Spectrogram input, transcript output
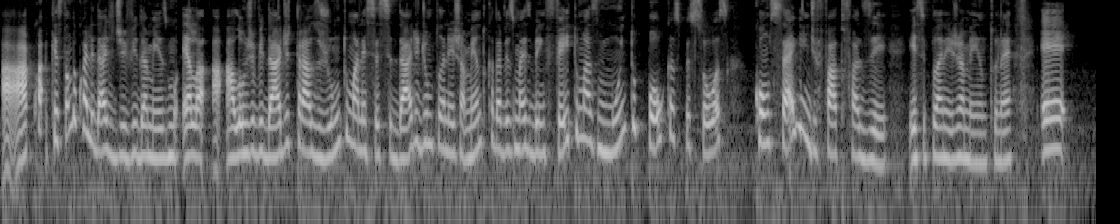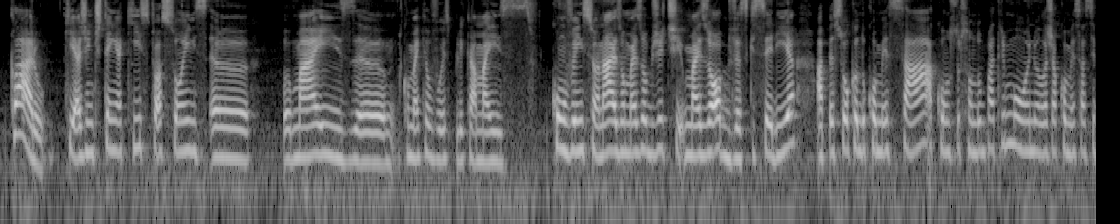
a, a, questão da qualidade de vida mesmo, ela, a, a, longevidade traz junto uma necessidade de um planejamento cada vez mais bem feito, mas muito poucas pessoas conseguem de fato fazer esse planejamento, né? É claro que a gente tem aqui situações uh, mais, uh, como é que eu vou explicar, mais convencionais ou mais, mais óbvias, que seria a pessoa, quando começar a construção de um patrimônio, ela já começar a se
